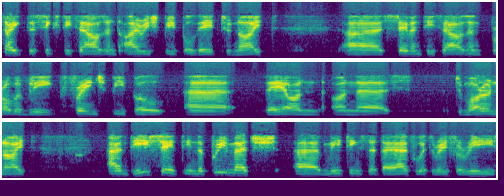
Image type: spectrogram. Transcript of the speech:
take the 60,000 Irish people there tonight, uh, 70,000 probably French people uh, there on on uh, tomorrow night. And he said in the pre-match uh, meetings that they have with referees,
